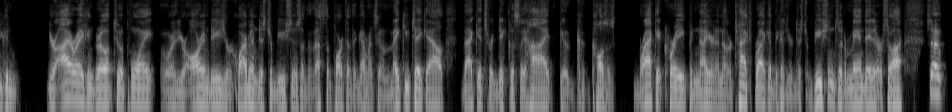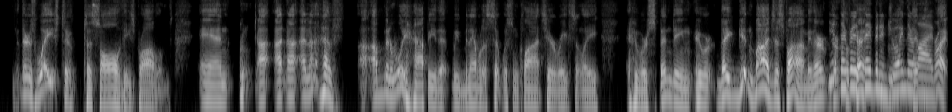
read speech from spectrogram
you can your IRA can grow up to a point, or your RMDs, your requirement distributions, that's the part that the government's going to make you take out. That gets ridiculously high, it causes bracket creep, and now you're in another tax bracket because your distributions that are mandated are so high. So there's ways to to solve these problems, and I I- and I have I've been really happy that we've been able to sit with some clients here recently who are spending who are they getting by just fine. I mean, they're Yeah, they're they've been- okay. they've been enjoying their They- lives. Right,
